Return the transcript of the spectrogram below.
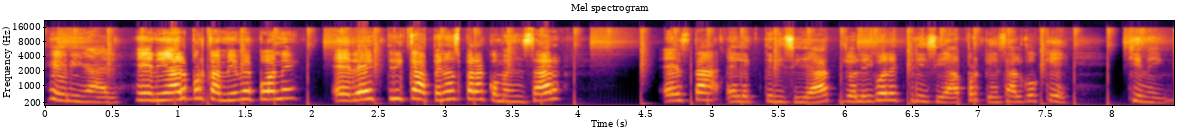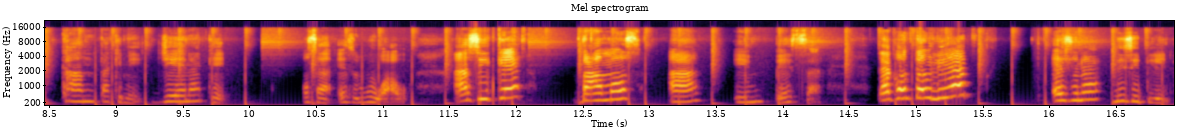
Genial, genial porque a mí me pone eléctrica apenas para comenzar esta electricidad. Yo le digo electricidad porque es algo que, que me encanta, que me llena, que, o sea, es wow. Así que vamos a empezar. La contabilidad es una disciplina.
